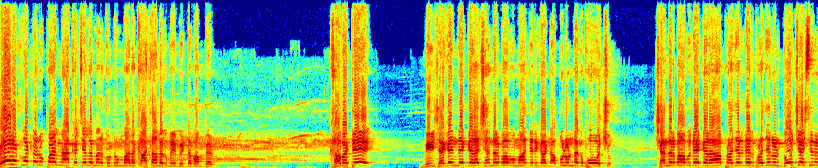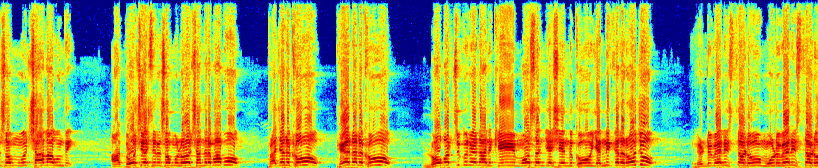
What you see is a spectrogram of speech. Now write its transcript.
వేల కోట్ల రూపాయలు నా అక్క కుటుంబాల ఖాతాలకు మీ బిడ్డ పంపాడు. కాబట్టి మీ జగన్ దగ్గర చంద్రబాబు మాదిరిగా డబ్బులు ఉండకపోవచ్చు చంద్రబాబు దగ్గర ప్రజల దగ్గర ప్రజలను దోచేసిన సొమ్ము చాలా ఉంది. ఆ దోచేసిన సొమ్ములో చంద్రబాబు ప్రజలకు పేదలకు లోపరుచుకునేదానికి మోసం చేసేందుకు ఎన్నికల రోజు రెండు వేలు ఇస్తాడు మూడు వేలు ఇస్తాడు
